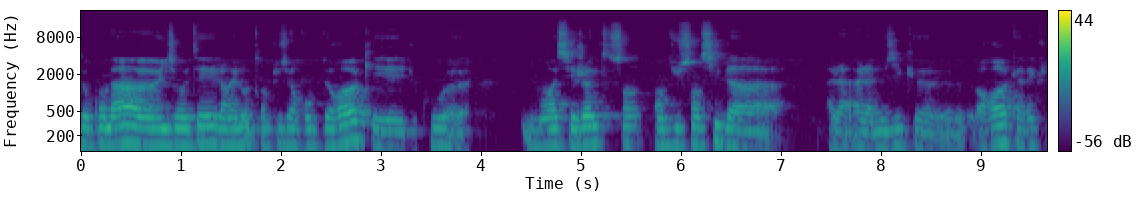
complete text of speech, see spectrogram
donc on a, euh, ils ont été l'un et l'autre dans plusieurs groupes de rock et du coup, ils m'ont assez jeune rendu sensible à, la, musique rock avec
